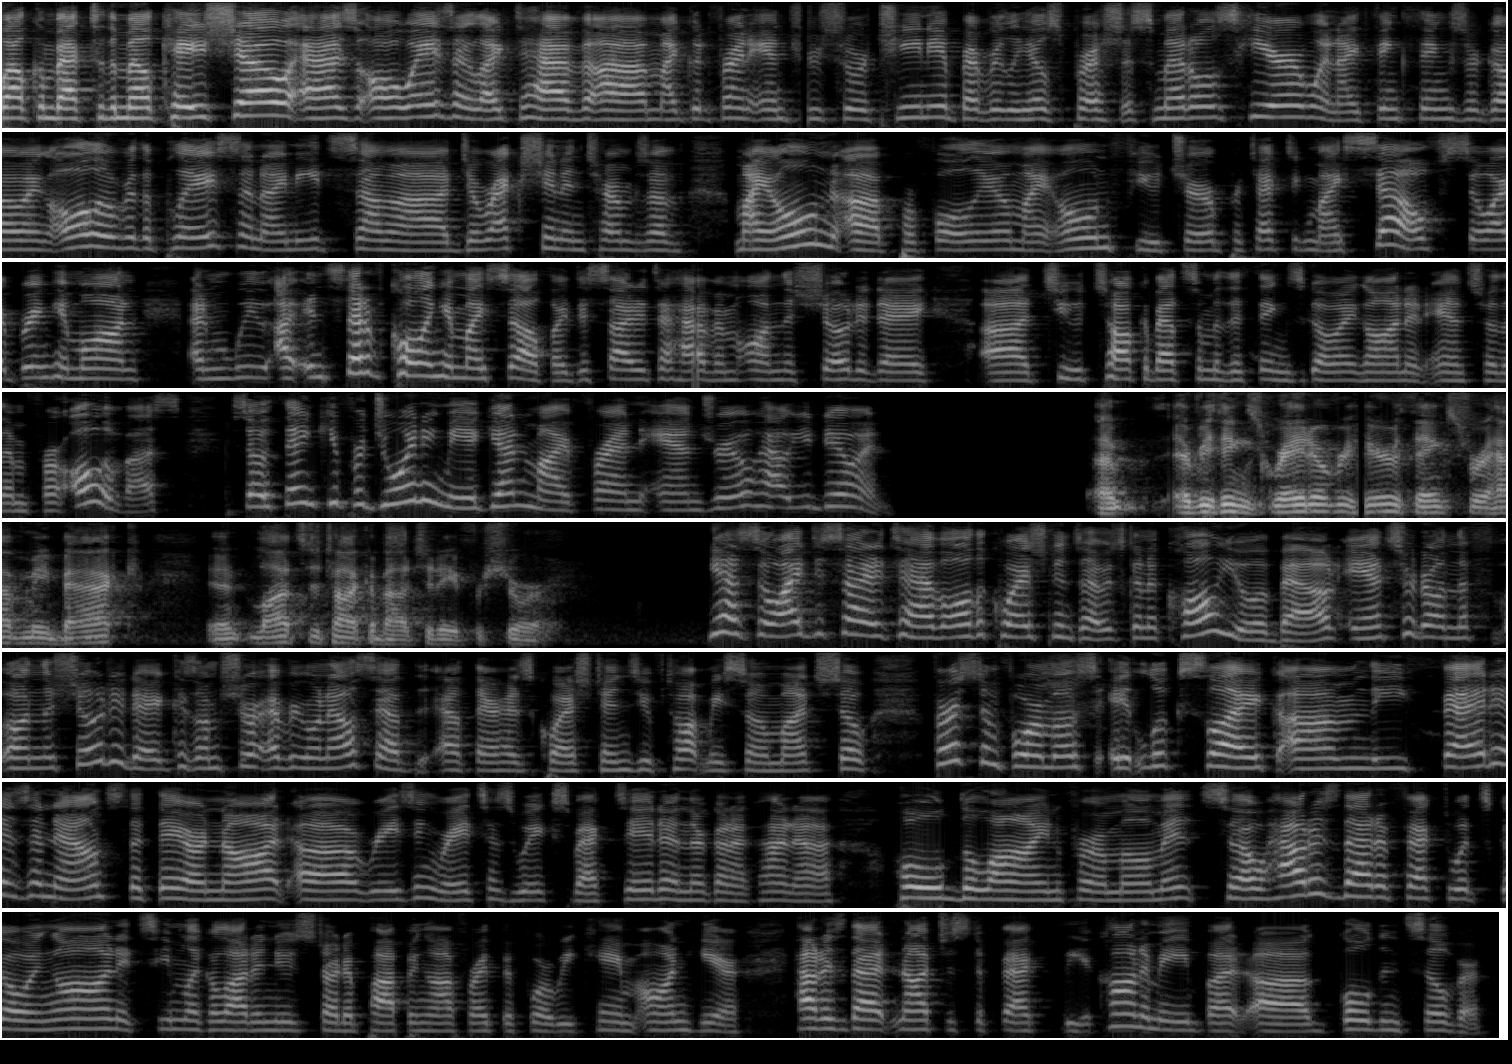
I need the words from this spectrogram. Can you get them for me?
Welcome back to the Mel K Show. As always, I like to have uh, my good friend Andrew Sorchini at Beverly Hills Precious Metals here when I think things are going all over the place and I need some uh, direction in terms of my own uh, portfolio, my own future, protecting myself. So I bring him on, and we I, instead of calling him myself, I decided to have him on the show today uh, to talk about some of the things going on and answer them for all of us. So thank you for joining me again, my friend Andrew. How you doing? Um, everything's great over here. Thanks for having me back. And lots to talk about today for sure. Yeah, so I decided to have all the questions I was going to call you about answered on the on the show today because I'm sure everyone else out, out there has questions. You've taught me so much. So first and foremost, it looks like um, the Fed has announced that they are not uh, raising rates as we expected, and they're going to kind of hold the line for a moment. So how does that affect what's going on? It seemed like a lot of news started popping off right before we came on here. How does that not just affect the economy but uh, gold and silver?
